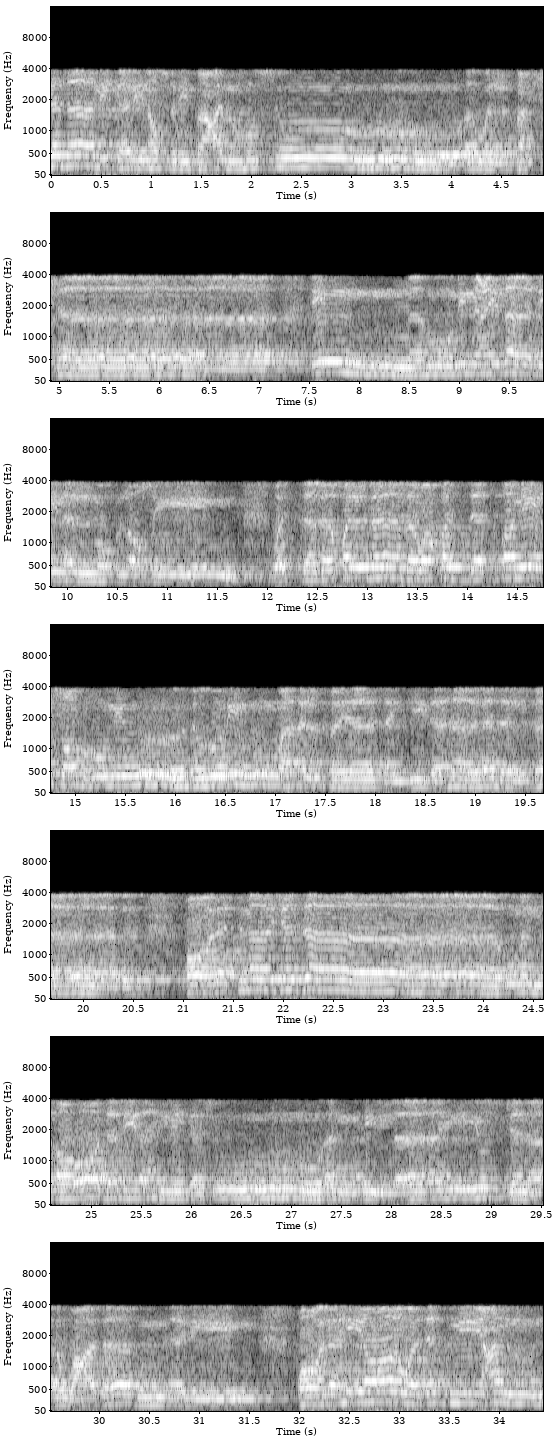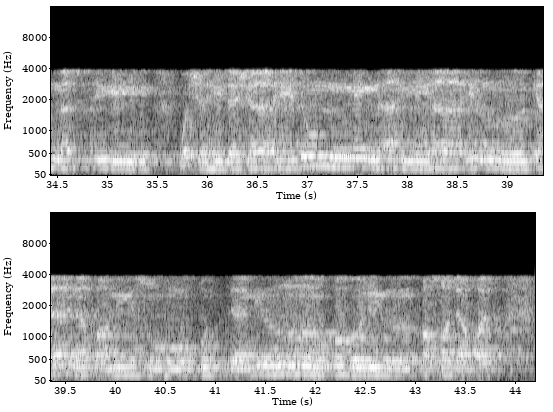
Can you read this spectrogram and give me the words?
كذلك لنصرف عنه السوء والفحشاء. إنه من عبادنا المخلصين. واستبق الباب وقدت قميصه من دبر وألف يا سيدها لدى الباب. قالت ما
